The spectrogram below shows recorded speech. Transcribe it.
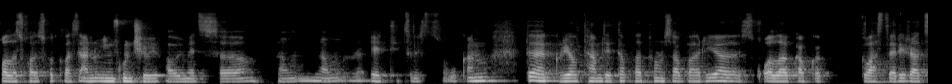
ყველა სხვა სხვა კლასი, ანუ იმ გუნდში ვიყავი მეც რამ რამ ერთი წლის უკან და real time data platform-ს აბარია ყველა კავკა კლასტერი, რაც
